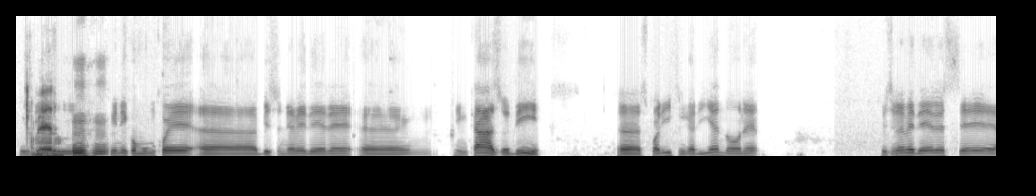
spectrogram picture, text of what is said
Quindi, Mhm. quindi comunque eh, bisogna vedere eh, in caso di eh, squalifica di Iannone, bisogna vedere se,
